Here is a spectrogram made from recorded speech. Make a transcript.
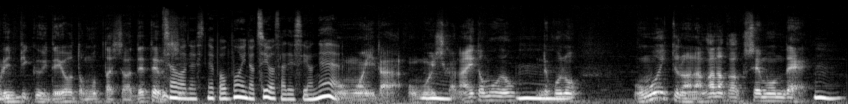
オリンピックに出ようと思った人は出てるし。そうですね。やっぱ思いの強さですよね。思いだ思いしかないと思うよ、うん、でこの思いっていうのはなかなかくせ者で、うん、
